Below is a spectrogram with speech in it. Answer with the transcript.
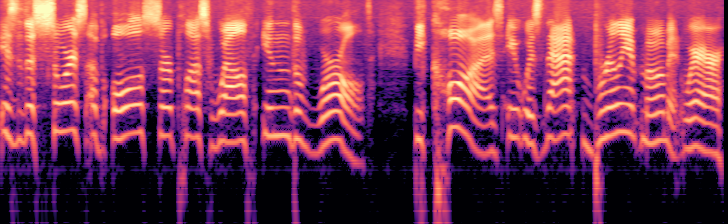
is the source of all surplus wealth in the world because it was that brilliant moment where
